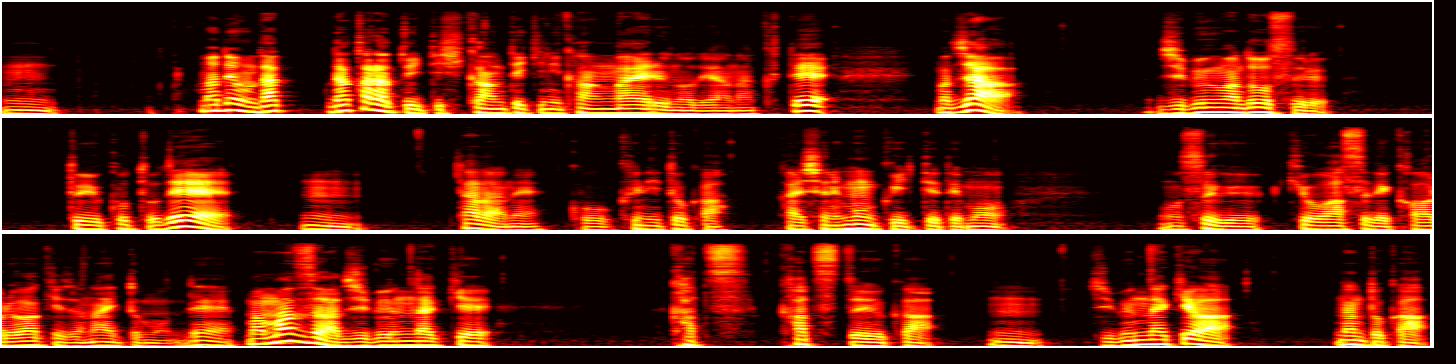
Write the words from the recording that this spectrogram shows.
うん、まあでもだからといって悲観的に考えるのではなくて、まあ、じゃあ自分はどうする？ということで、うん、ただねこう国とか会社に文句言っててももうすぐ今日明日で変わるわけじゃないと思うんで、まあ、まずは自分だけ勝つ。勝つというか、うん、自分だけはなんとか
